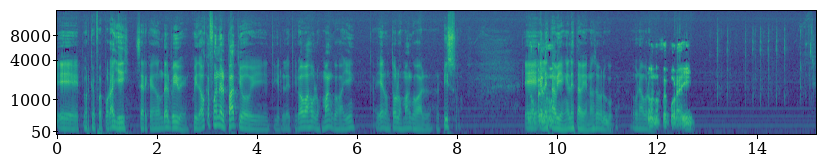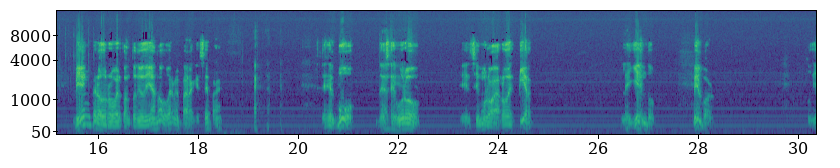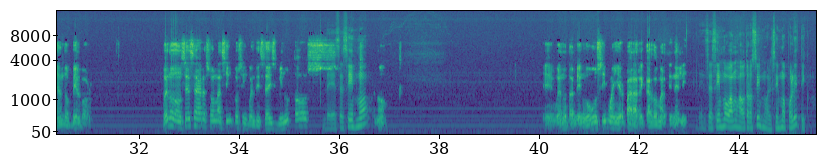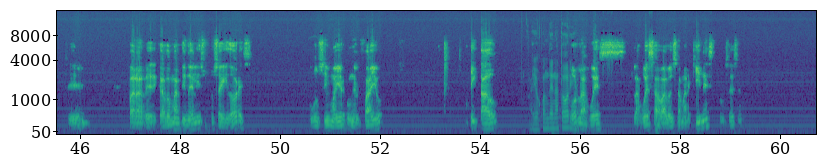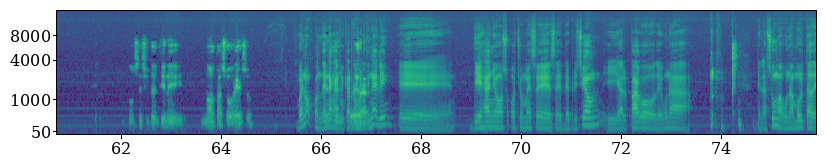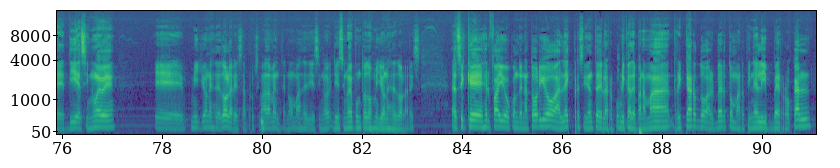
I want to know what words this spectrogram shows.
eh, porque fue por allí, cerca de donde él vive. Cuidado que fue en el patio y le tiró abajo los mangos allí, cayeron todos los mangos al, piso. Eh, él está bien, él está bien, no se preocupe. Una broma. No, no fue por ahí. Bien, pero Roberto Antonio Díaz no duerme para que sepa. ¿eh? Este es el búho. De seguro el sismo lo agarró despierto, leyendo Billboard, estudiando Billboard. Bueno, don César, son las 5.56 minutos. ¿De ese sismo? No. Eh, bueno, también hubo un sismo ayer para Ricardo Martinelli ese sismo vamos a otro sismo, el sismo político. Sí, para Ricardo Martinelli y sus seguidores. Hubo un sismo ayer con el fallo dictado fallo condenatorio por la juez la jueza Valoisa Martínez entonces No sé si usted tiene notas sobre eso. Bueno, condenan a Ricardo Martinelli, eh, 10 años, 8 meses eh, de prisión y al pago de una de la suma, una multa de 19 eh, millones de dólares aproximadamente, ¿no? Más de 19.2 millones de dólares. Así que es el fallo condenatorio al expresidente de la República de Panamá, Ricardo Alberto Martinelli Berrocal.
